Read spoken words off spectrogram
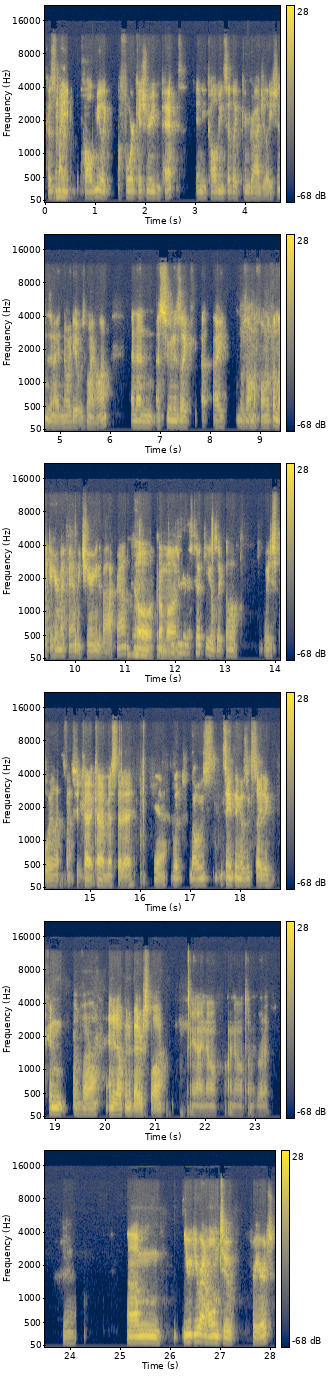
because mm-hmm. my called me like before Kitchener even picked, and he called me and said like congratulations, and I had no idea what was going on. And then as soon as like I was on the phone with them, like I hear my family cheering in the background. Oh, come on! Just took you. It was like, oh, way to spoil it. But, so you kind of kind of missed that, eh? Yeah, but that was same thing. I was excited. Couldn't have uh, ended up in a better spot. Yeah, I know. I know. Tell me about it. Yeah. Um, you you were at home too for years.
